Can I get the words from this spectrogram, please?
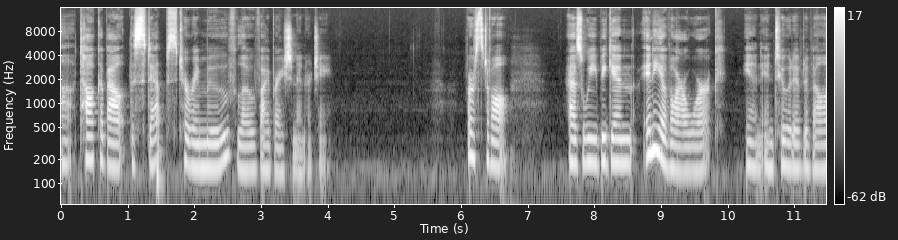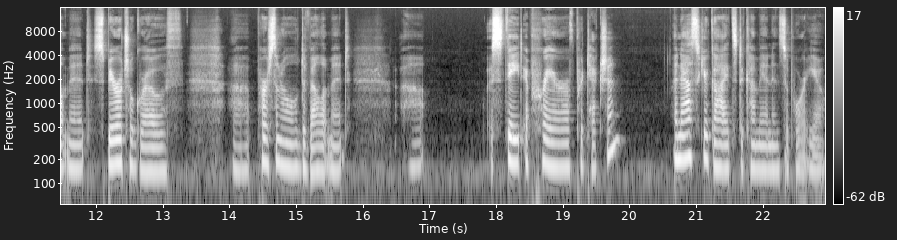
uh, talk about the steps to remove low vibration energy. First of all, as we begin any of our work in intuitive development, spiritual growth, uh, personal development, uh, state a prayer of protection and ask your guides to come in and support you.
